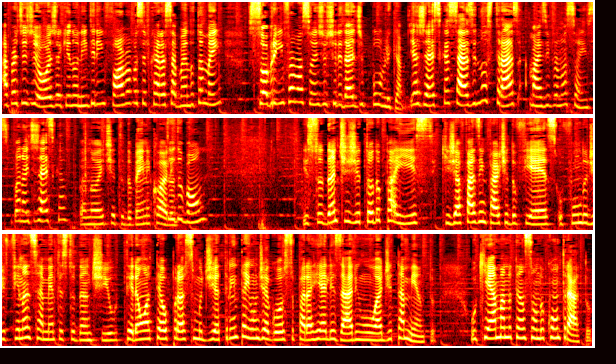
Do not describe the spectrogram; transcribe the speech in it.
A partir de hoje, aqui no Ninter Informa, você ficará sabendo também sobre informações de utilidade pública. E a Jéssica Sazi nos traz mais informações. Boa noite, Jéssica. Boa noite, tudo bem, Nicole? Tudo bom. Estudantes de todo o país que já fazem parte do FIES, o Fundo de Financiamento Estudantil, terão até o próximo dia 31 de agosto para realizarem o aditamento. O que é a manutenção do contrato?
